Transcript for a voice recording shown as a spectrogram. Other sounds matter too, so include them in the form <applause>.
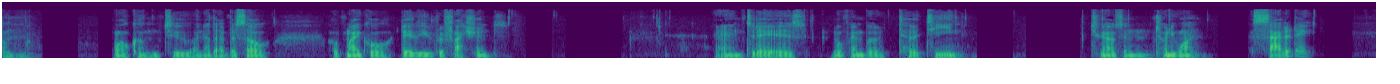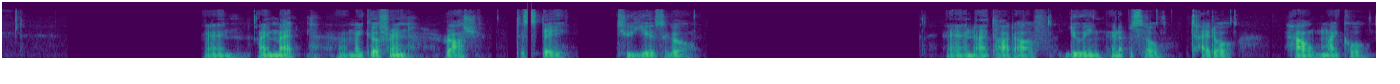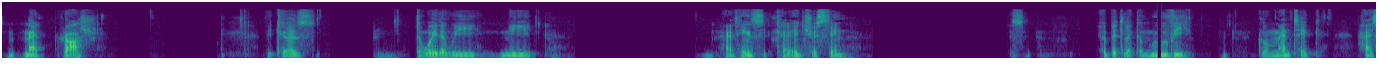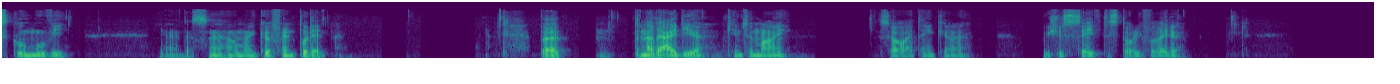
Welcome Welcome to another episode of Michael Daily Reflections. And today is November 13, 2021, Saturday. And I met uh, my girlfriend, Rosh, this day two years ago. And I thought of doing an episode titled How Michael Met Rosh because the way that we meet, I think is kind of interesting. It's a bit like a movie, romantic high school movie. Yeah, that's how my girlfriend put it. But another idea came to mind, so I think uh, we should save the story for later.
